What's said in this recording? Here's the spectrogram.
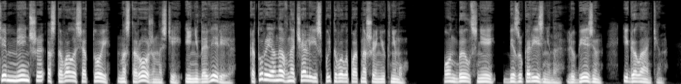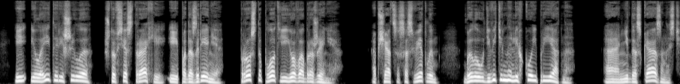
тем меньше оставалось от той настороженности и недоверия, которые она вначале испытывала по отношению к нему. Он был с ней безукоризненно любезен и галантен, и Илаита решила, что все страхи и подозрения — просто плод ее воображения. Общаться со Светлым было удивительно легко и приятно, а недосказанность,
